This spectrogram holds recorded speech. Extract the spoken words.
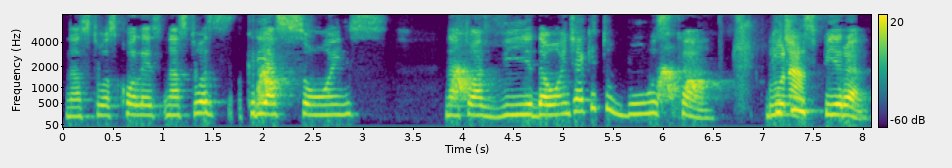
nas tuas, cole... nas tuas criações, na tua vida? Onde é que tu busca? O que te inspira?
